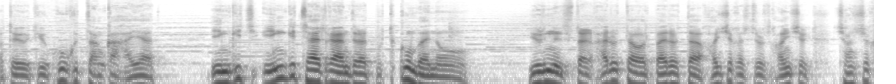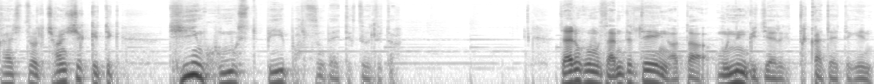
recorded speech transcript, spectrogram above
одоо юу гэдгийг хүүхэд зангаа хаяад ингэж ингэж цайлгаа амьдраад бүтэхгүй юм байна уу? Ер нь өстой хариутай бол бариутай хоншиг харьцуул хоншиг чоншиг харьцуул чоншиг гэдэг тийм хүмүүст бий болсон байдаг зүйлүүд байна. Зарим хүмүүс амьдралын одоо үнэн гэж яригдах гэдэг энэ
